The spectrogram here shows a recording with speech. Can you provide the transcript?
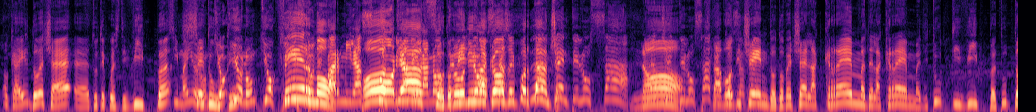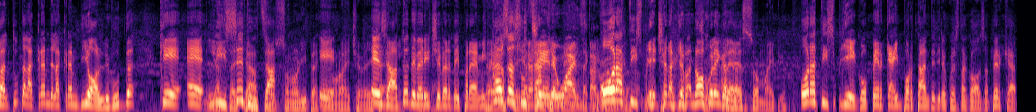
ok? Dove c'è eh, tutti questi VIP. Sì, ma io non, ti ho, seduti. io non ti ho chiesto Fermo! di farmi la Oh, storia della cazzo, notte dovevo degli dire una Oscar. cosa importante. La gente lo sa. No, la gente lo sa che stavo cosa- dicendo dove c'è la creme della creme di tutti i VIP, tutta, tutta la creme della creme di Hollywood che è lì il seduta. cazzo, sono lì perché devono ricevere dei Esatto, premi. e deve ricevere dei premi. Beh, Cosa c'era succede? Weinstein. Ora ti spiego, no, quello in galera. Adesso mai più. Ora ti spiego perché è importante dire questa cosa. Perché?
